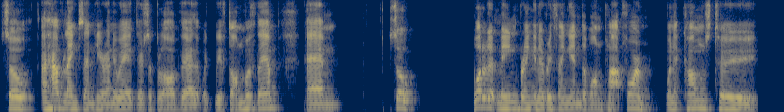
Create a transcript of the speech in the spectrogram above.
So I have links in here anyway. There's a blog there that we, we've done with them. Um, so what did it mean bringing everything into one platform? When it comes to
